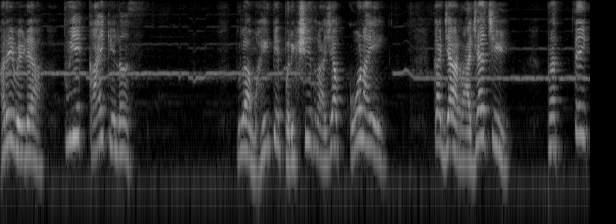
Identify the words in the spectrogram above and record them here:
अरे वेड्या तू हे काय केलंस? तुला माहिती आहे परीक्षित राजा कोण आहे? का ज्या राजाची प्रत्येक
